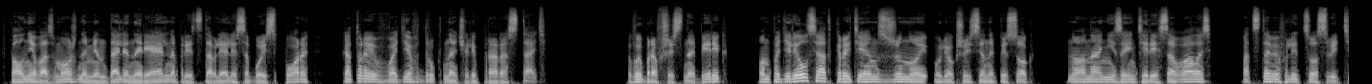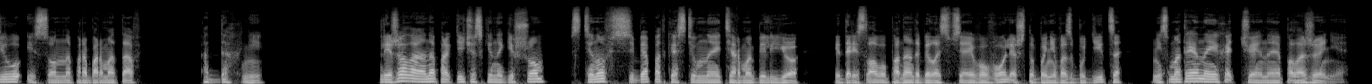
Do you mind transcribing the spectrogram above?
Вполне возможно, миндалины реально представляли собой споры, которые в воде вдруг начали прорастать. Выбравшись на берег, он поделился открытием с женой, улегшейся на песок, но она не заинтересовалась, подставив лицо светилу и сонно пробормотав. «Отдохни». Лежала она практически нагишом, стянув с себя под костюмное термобелье, и Дариславу понадобилась вся его воля, чтобы не возбудиться, несмотря на их отчаянное положение.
